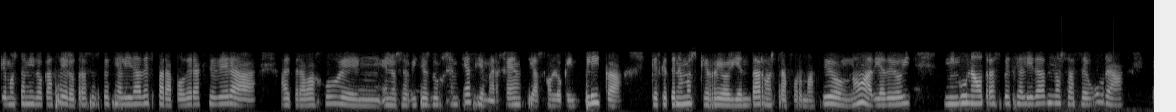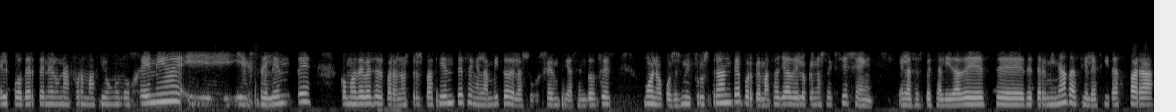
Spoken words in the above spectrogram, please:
que hemos tenido que hacer otras especialidades para poder acceder a, al trabajo en, en los servicios de urgencias y emergencias, con lo que implica que es que tenemos que reorientar nuestra formación, ¿no? A día de hoy ninguna otra especialidad nos asegura el poder tener una formación homogénea y, excelente como debe ser para nuestros pacientes en el ámbito de las urgencias. Entonces, bueno, pues es muy frustrante porque más allá de lo que nos exigen en las especialidades eh, determinadas y elegidas para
